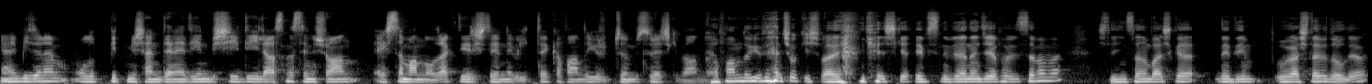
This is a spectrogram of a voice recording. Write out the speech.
Yani bir dönem olup bitmiş hani denediğin bir şey değil aslında senin şu an eş zamanlı olarak diğer işlerinle birlikte kafanda yürüttüğün bir süreç gibi anlıyorum. Kafamda yürüyen çok iş var. Yani keşke hepsini bir an önce yapabilsem ama işte insanın başka ne diyeyim uğraşları da oluyor.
